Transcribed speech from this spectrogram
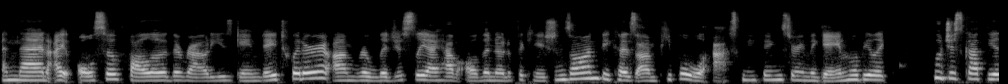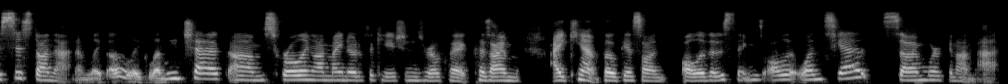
and then I also follow the Rowdies game day Twitter um religiously I have all the notifications on because um people will ask me things during the game they'll be like who just got the assist on that and I'm like oh like let me check um scrolling on my notifications real quick cuz I'm I can't focus on all of those things all at once yet so I'm working on that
